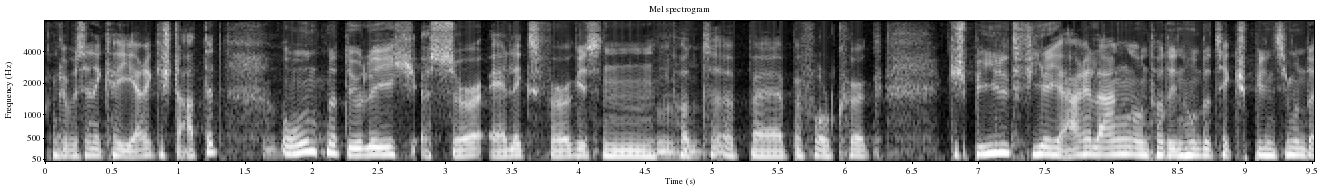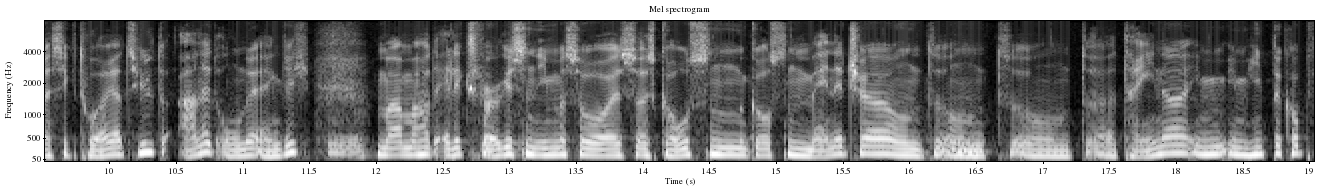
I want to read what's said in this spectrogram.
glaube, seine Karriere gestartet. Und natürlich Sir Alex Ferguson hat äh, bei, bei Falkirk gespielt, vier Jahre lang und hat in 106 Spielen 37 Tore erzielt. Auch nicht ohne eigentlich. Man, man hat Alex Ferguson immer so als, als großen, großen Manager und, und, und äh, Trainer im, im Hinterkopf,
